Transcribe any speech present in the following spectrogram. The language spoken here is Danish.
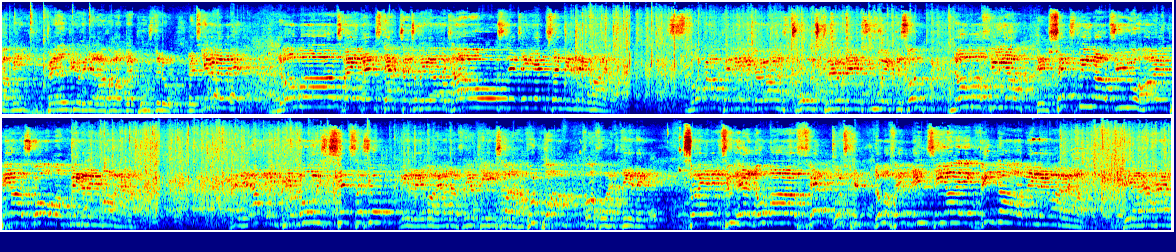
han var min badedyr, vil jeg nok holde op med at puste nu. Men skidt med det. Nummer 3, den stærkt tatoverede Claus Letting Jensen, mine damer og herrer. Smukkere kan det ikke gøre. Troels Kløvedals uægte sund. Nummer 4, den 6 meter 20 høje Per Skårup, mine damer og herrer. Han er en biologisk sensation, mine damer og herrer. Der er flere kinesere, der har putt på ham for at få hans DNA. Så er jeg lidt i tvivl her. Nummer 5, undskyld, nummer 5, Niels Erik Vinter, mine damer og herrer. Det er han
